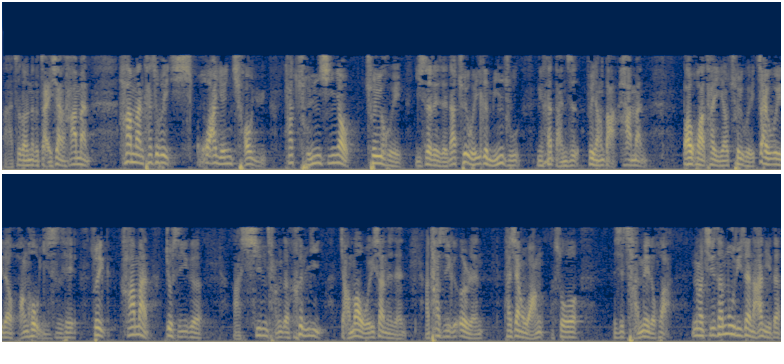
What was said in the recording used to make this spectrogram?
啊，知道那个宰相哈曼，哈曼他是会花言巧语，他存心要摧毁以色列人，他摧毁一个民族，你看胆子非常大。哈曼，包括他也要摧毁在位的皇后以色列，所以哈曼就是一个。啊，心藏着恨意、假冒为善的人啊，他是一个恶人，他向王说一些谄媚的话。那么其实他目的在哪里呢？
